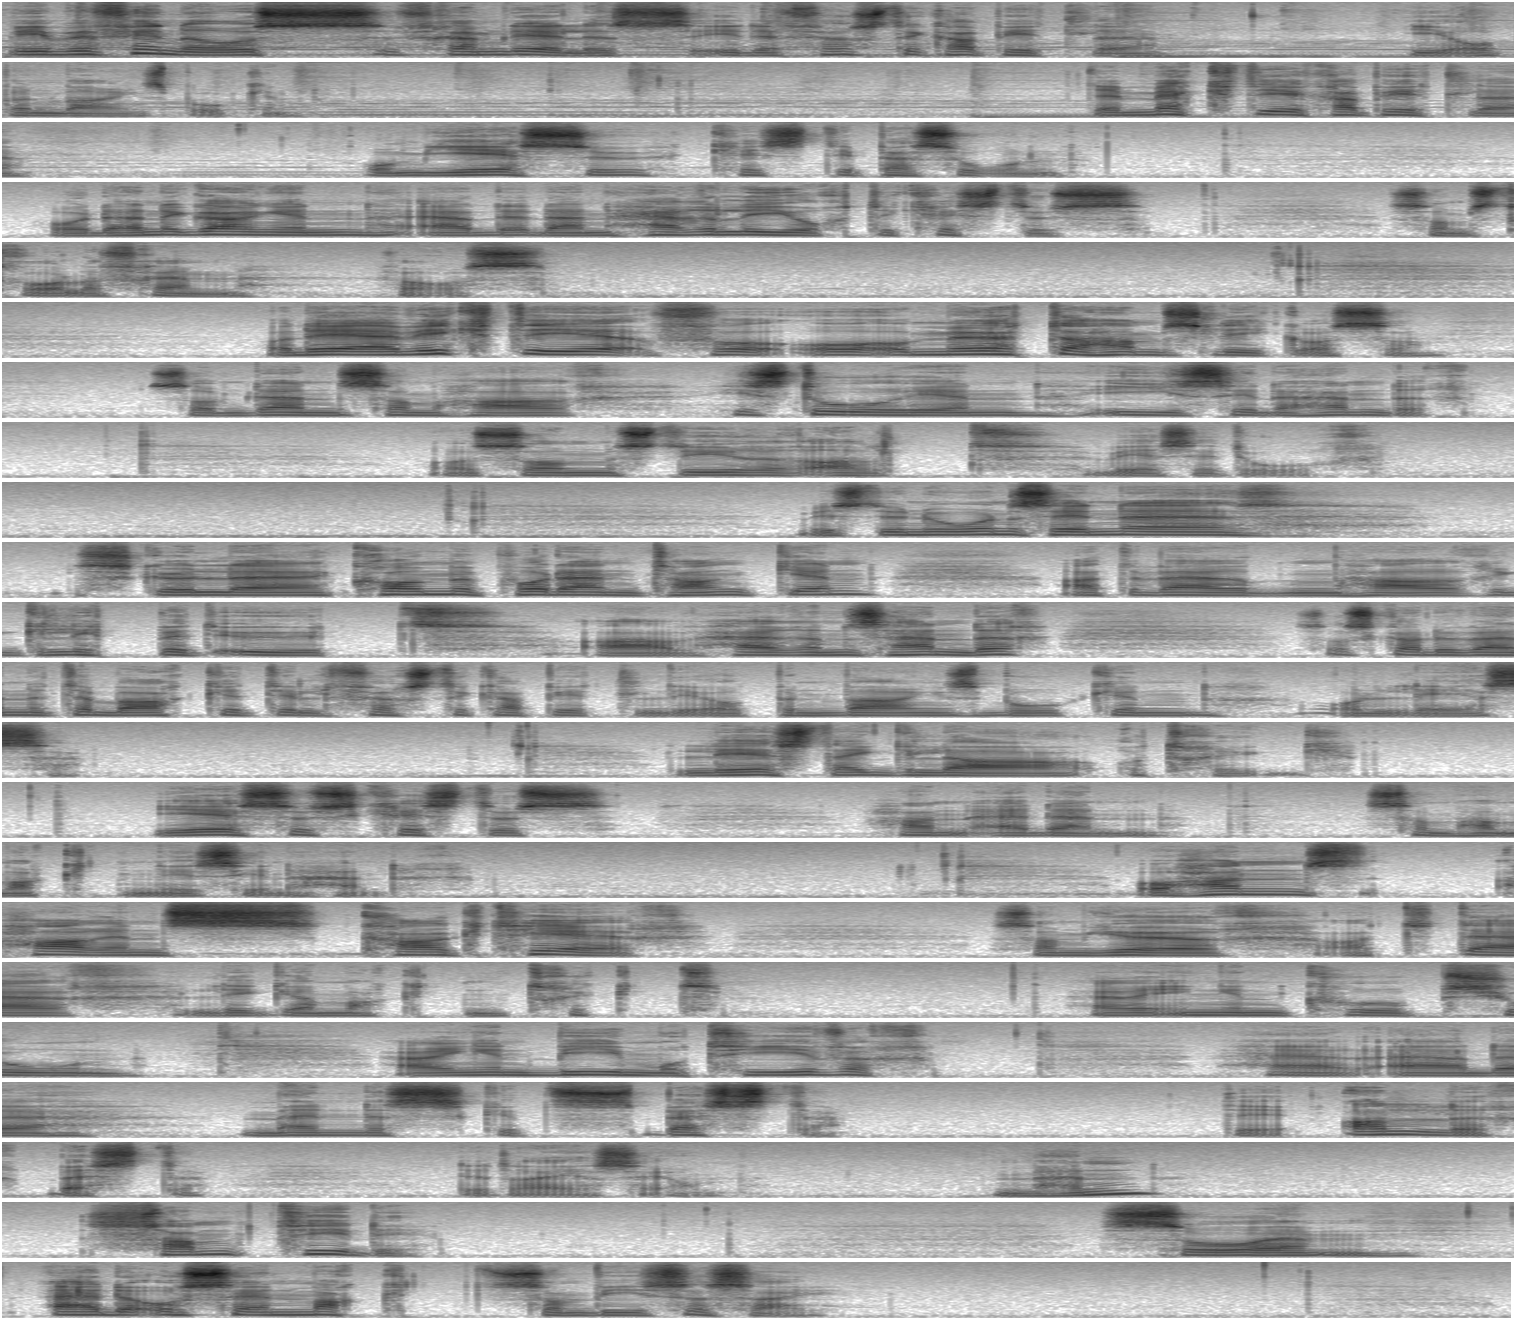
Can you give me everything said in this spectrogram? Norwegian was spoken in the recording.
Vi befinner oss fremdeles i det første kapitlet i åpenbaringsboken. Det mektige kapitlet om Jesu Kristi person. Og denne gangen er det den herliggjorte Kristus som stråler frem for oss. Og det er viktig for å møte ham slik også, som den som har historien i sine hender og som styrer alt ved sitt ord. Hvis du noensinne skulle komme på den tanken at verden har glippet ut av Herrens hender, så skal du vende tilbake til første kapittel i åpenbaringsboken og lese. Les deg glad og trygg. Jesus Kristus, han er den som har makten i sine hender. Og han har en karakter som gjør at der ligger makten trygt. Her er ingen korrupsjon, her er ingen bimotiver. Her er det menneskets beste, det aller beste det dreier seg om. Men samtidig så er det også en makt som viser seg,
